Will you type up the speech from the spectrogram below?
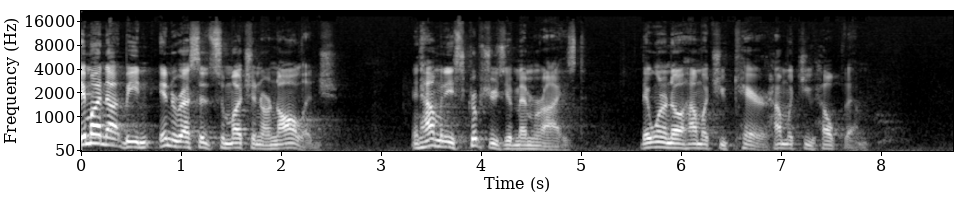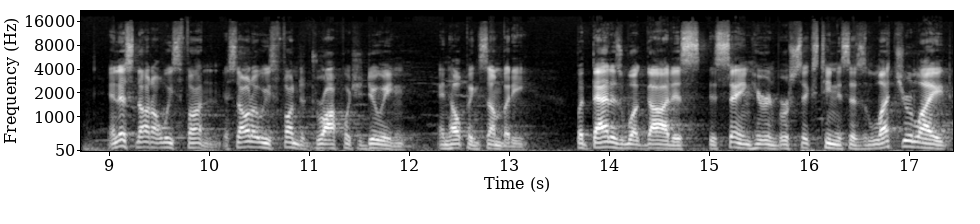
They might not be interested so much in our knowledge and how many scriptures you've memorized. They want to know how much you care, how much you help them. And it's not always fun. It's not always fun to drop what you're doing and helping somebody. But that is what God is, is saying here in verse 16. It says, Let your light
